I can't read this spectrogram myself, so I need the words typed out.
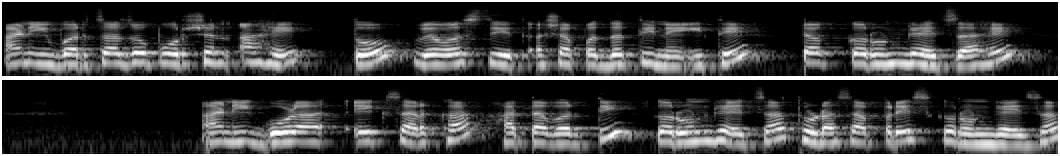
आणि वरचा जो पोर्शन आहे तो व्यवस्थित अशा पद्धतीने इथे टक करून घ्यायचा आहे. आणि गोळा एकसारखा हातावरती करून घ्यायचा थोडासा प्रेस करून घ्यायचा.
